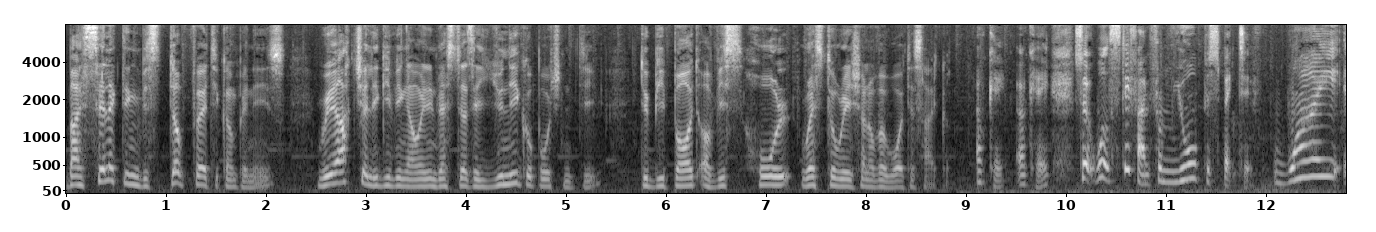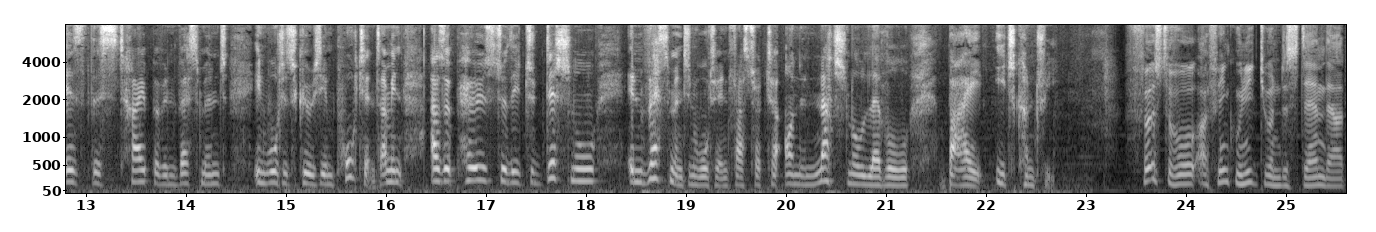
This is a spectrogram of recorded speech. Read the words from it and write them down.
by selecting these top 30 companies, we're actually giving our investors a unique opportunity to be part of this whole restoration of a water cycle. Okay, okay. So, well, Stéphane, from your perspective, why is this type of investment in water security important? I mean, as opposed to the traditional investment in water infrastructure on a national level by each country? First of all, I think we need to understand that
